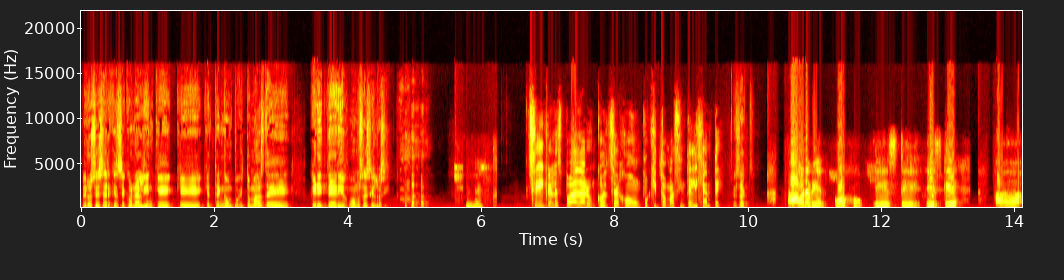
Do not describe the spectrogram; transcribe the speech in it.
pero sí acérquense con alguien que, que- que tenga un poquito más de criterio, vamos a decirlo así. Sí, que les pueda dar un consejo un poquito más inteligente. Exacto. Ahora bien, ojo, este, es que ah,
